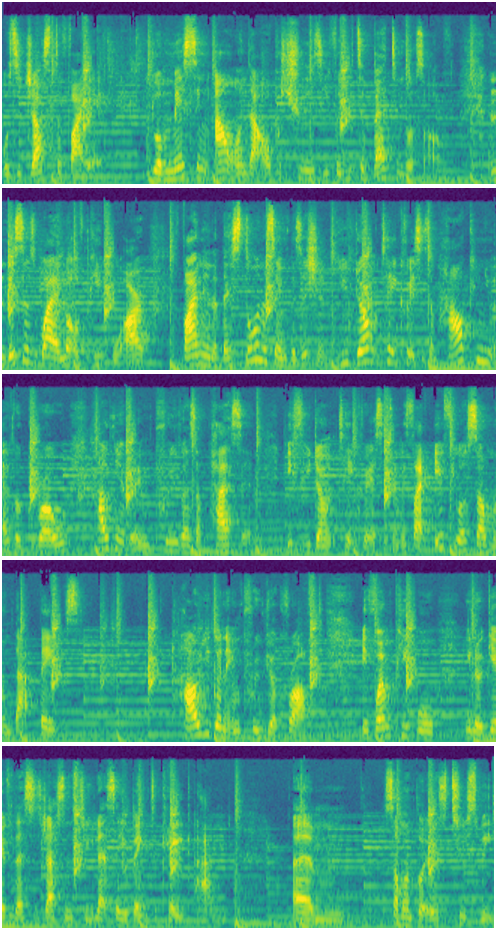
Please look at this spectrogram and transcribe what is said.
or to justify it you're missing out on that opportunity for you to better yourself. And this is why a lot of people are finding that they're still in the same position. You don't take criticism. How can you ever grow? How can you ever improve as a person if you don't take criticism? It's like if you're someone that bakes, how are you going to improve your craft? If when people, you know, give their suggestions to you, let's say you baked a cake and um, someone thought it was too sweet,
